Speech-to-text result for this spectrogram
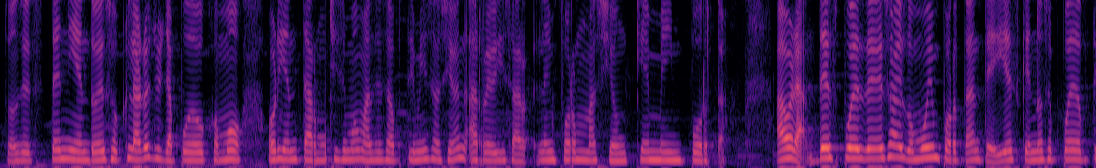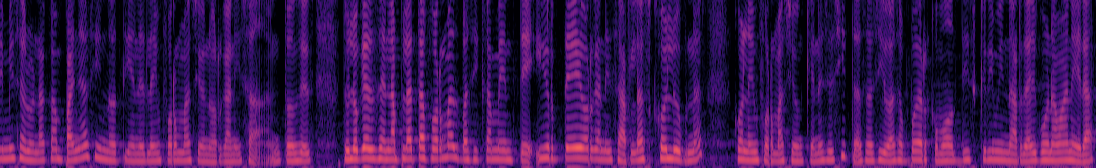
Entonces, teniendo eso claro, yo ya puedo como orientar muchísimo más esa optimización a revisar la información que me importa. Ahora, después de eso, algo muy importante y es que no se puede optimizar una campaña si no tienes la información organizada. Entonces, tú lo que haces en la plataforma es básicamente irte a organizar las columnas con la información que necesitas. Así vas a poder como discriminar de alguna manera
